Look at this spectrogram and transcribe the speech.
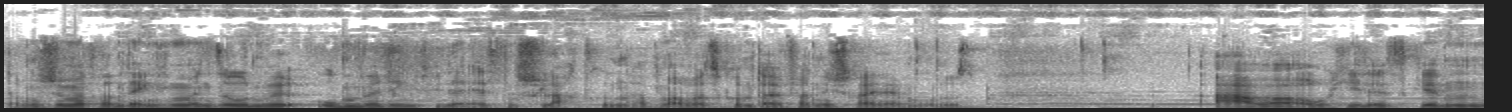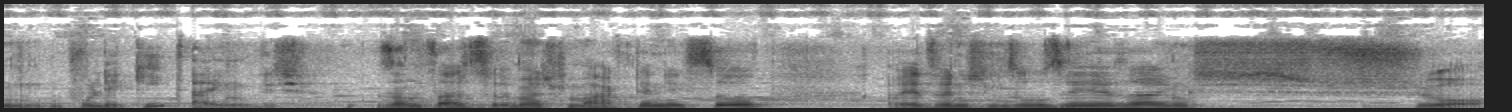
Da muss ich immer dran denken, mein Sohn will unbedingt wieder Essensschlacht drin haben, aber es kommt einfach nicht rein, der Modus. Aber auch hier der Skin, obwohl der geht eigentlich. Sonst sagst du immer, ich mag den nicht so. Aber jetzt, wenn ich ihn so sehe, sage ich, ja,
